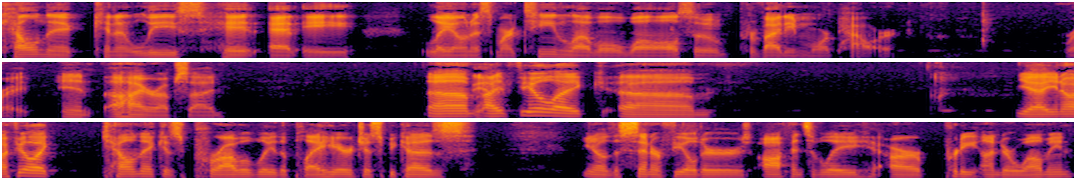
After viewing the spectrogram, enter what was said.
Kelenic can at least hit at a Leonys Martin level while also providing more power? right and a higher upside um Yeah. i feel like um yeah you know i feel like kelenic is probably the play here just because you know the center fielders offensively are pretty underwhelming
